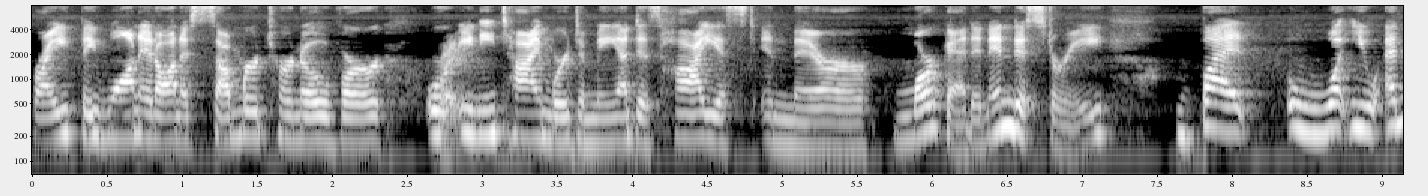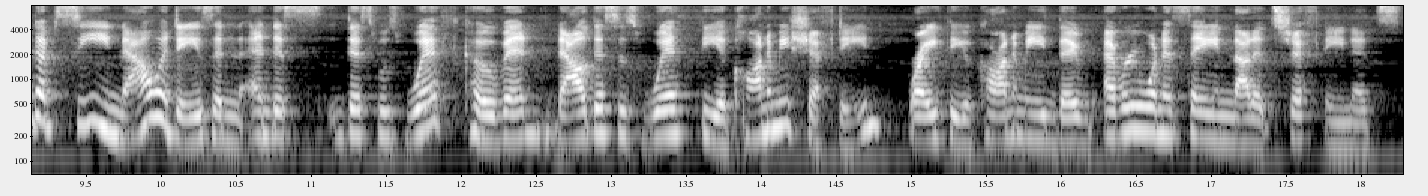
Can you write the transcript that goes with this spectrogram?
right? They want it on a summer turnover or right. any time where demand is highest in their market and industry. But what you end up seeing nowadays, and, and this this was with COVID, now this is with the economy shifting, right? The economy, they everyone is saying that it's shifting, it's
